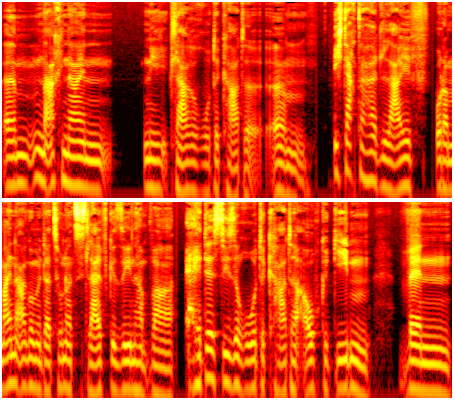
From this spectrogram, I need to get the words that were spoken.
ähm, im Nachhinein nee, klare rote Karte. Ähm, ich dachte halt live, oder meine Argumentation, als ich es live gesehen habe, war, hätte es diese rote Karte auch gegeben, wenn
